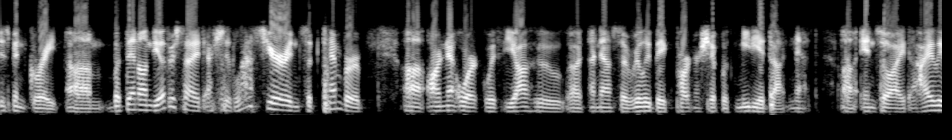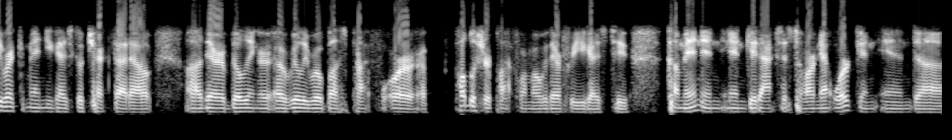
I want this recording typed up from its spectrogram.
it's been great. Um, but then on the other side, actually, last year in September, uh, our network with Yahoo uh, announced a really big partnership with Media.net. Uh, and so I'd highly recommend you guys go check that out. Uh, they're building a, a really robust platform or a publisher platform over there for you guys to come in and, and get access to our network. And, and uh,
